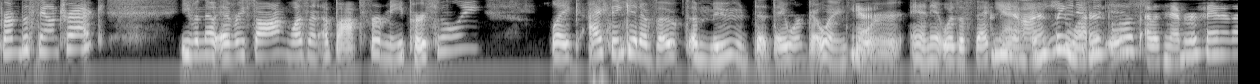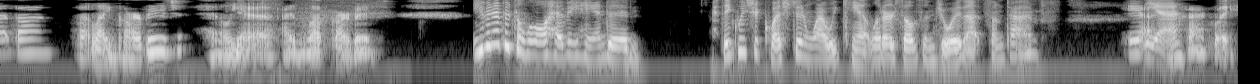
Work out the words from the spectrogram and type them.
from the soundtrack, even though every song wasn't a bop for me personally. Like I think it evoked a mood that they were going Yeah. for, and it was effective. Yeah, and And honestly, even if it waterfalls. is- I was never a fan of that song, but like garbage, hell Yes. yeah, I love garbage. even if it's a little heavy-handed, I think we should question why we can't let ourselves enjoy that sometimes. Yeah, Yeah. exactly.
